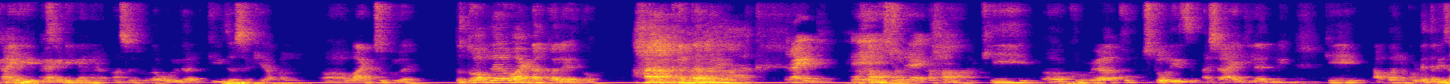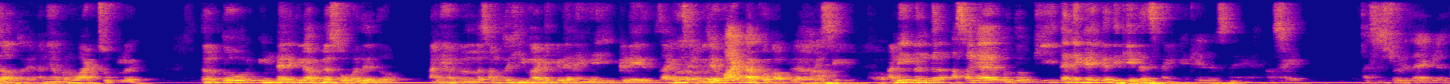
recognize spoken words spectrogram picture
काही काही ठिकाणी असं सुद्धा बोलतात की जसं की आपण वाट चुकलोय तर तो आपल्याला वाट दाखवायला येतो. हा राखणदार आहे. राईट हा, की खूप वेळा खूप स्टोरीज अशा ऐकल्यात मी. की आपण कुठेतरी जातोय आणि आपण वाट चुकलोय तर तो इनडायरेक्टली आपल्यासोबत येतो आणि आपल्याला सांगतो ही वाट इकडे नाहीये इकडे जायचं. म्हणजे वाट दाखवतो आपल्याला. बेसिकली हो. आणि नंतर असा गायब होतो की त्याने काही कधी केलंच नाही केलंच नाही असं. अशा स्टोरीज ऐकल्यात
